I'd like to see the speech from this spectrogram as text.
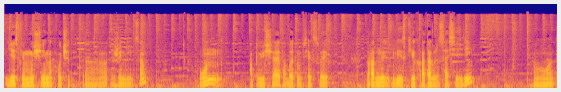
если мужчина хочет э, жениться, он оповещает об этом всех своих родных, близких, а также соседей, вот,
